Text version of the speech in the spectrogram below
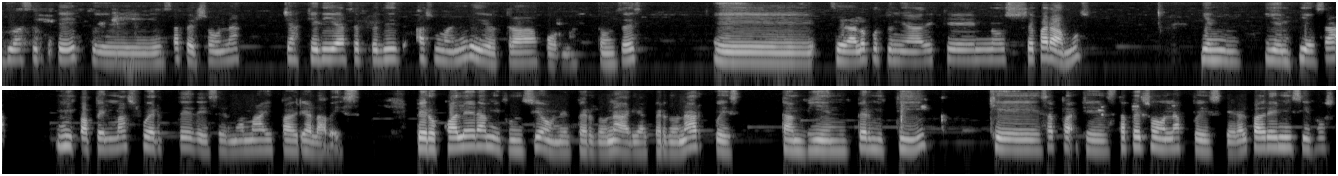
yo acepté que esa persona ya quería ser feliz a su manera y de otra forma. Entonces, eh, se da la oportunidad de que nos separamos y, y empieza mi papel más fuerte de ser mamá y padre a la vez. Pero ¿cuál era mi función? El perdonar. Y al perdonar, pues también permití que, esa, que esta persona, pues que era el padre de mis hijos,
